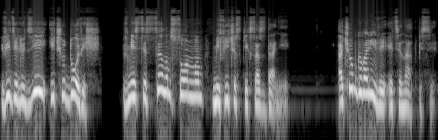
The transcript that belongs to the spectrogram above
в виде людей и чудовищ вместе с целым сонмом мифических созданий. О чем говорили эти надписи?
